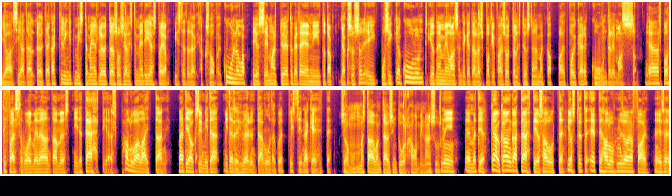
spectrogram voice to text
ja sieltä löytää kaikki linkit, mistä meidät löytää sosiaalista mediasta ja mistä tätä jaksoa voi kuunnella. Ja jos ei mainittu etukäteen, niin tota, jaksossa ei musiikkia kuulunut, joten meillä on sen takia tällä Spotify-soittolista, josta nämä kappaleet voi käydä kuuntelemassa. Ja Spotifyssa voi meille antaa myös niitä tähtiä, jos haluaa laittaa, niin Mä en tiedä, onko siinä mitä, mitä se hyödyntää muuta kuin, että vissiin näkee sitten. Se on mun mielestä aivan täysin turha ominaisuus. Niin, en mä tiedä. Käykää ankaa tähti, jos haluatte. Jos te ette, ette halua, niin se on ihan fine. Ei se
